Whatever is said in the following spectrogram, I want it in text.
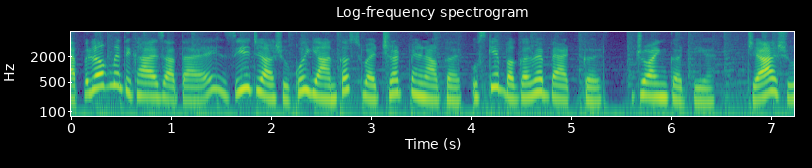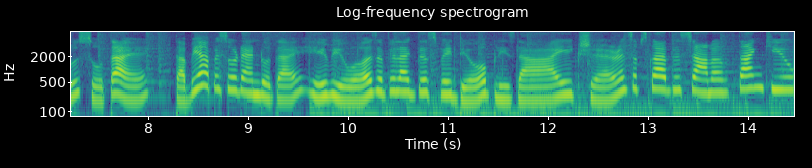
एपिलॉग में दिखाया जाता है, जी जाशु को यान का स्वेट शर्ट पहनाकर, उसके बगल में बैठकर ड्राइंग करती है। जाशु सोता है, तभी एपिसोड एंड होता है। Hey viewers if you like this video please like share and subscribe this channel thank you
